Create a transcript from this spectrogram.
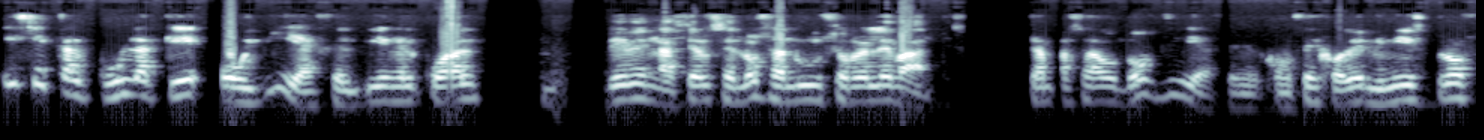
Y se calcula que hoy día es el día en el cual deben hacerse los anuncios relevantes. Se han pasado dos días en el Consejo de Ministros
